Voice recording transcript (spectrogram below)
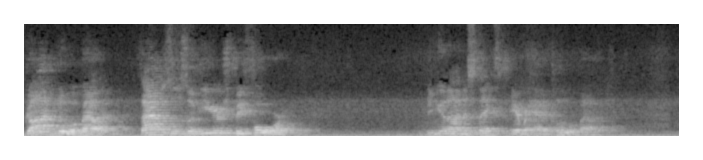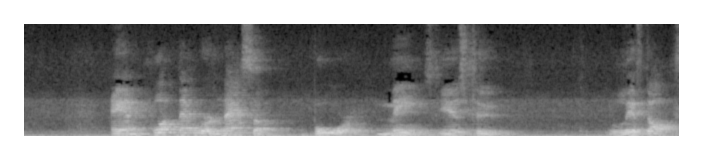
God knew about it thousands of years before the United States ever had a clue about it. And what that word NASA bore means is to lift off,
